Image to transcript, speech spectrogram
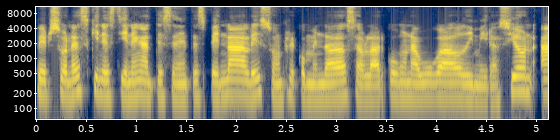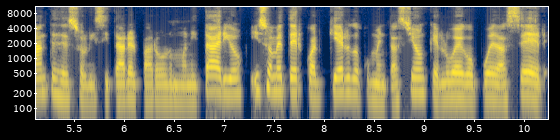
Personas quienes tienen antecedentes penales son recomendadas hablar con un abogado de inmigración antes de solicitar el parol humanitario y someter cualquier documentación que luego pueda ser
